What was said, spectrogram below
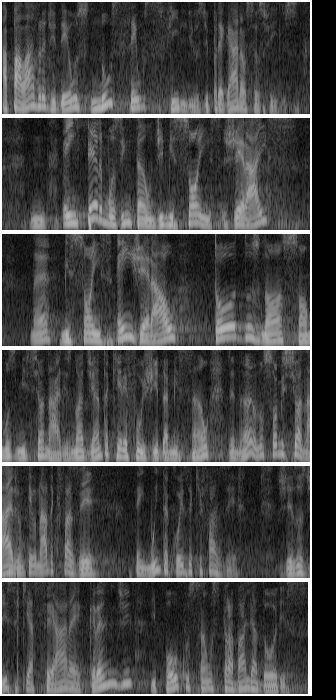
a palavra de Deus nos seus filhos, de pregar aos seus filhos. Hum, em termos então de missões gerais, né, missões em geral, Todos nós somos missionários. Não adianta querer fugir da missão, dizer, não, eu não sou missionário, não tenho nada que fazer. Tem muita coisa que fazer. Jesus disse que a seara é grande e poucos são os trabalhadores.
